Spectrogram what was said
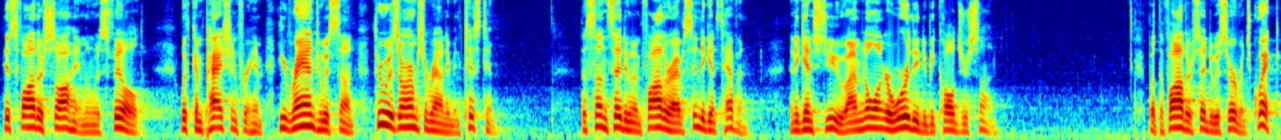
his father saw him and was filled with compassion for him. He ran to his son, threw his arms around him, and kissed him. The son said to him, Father, I have sinned against heaven and against you. I am no longer worthy to be called your son. But the father said to his servants, Quick,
